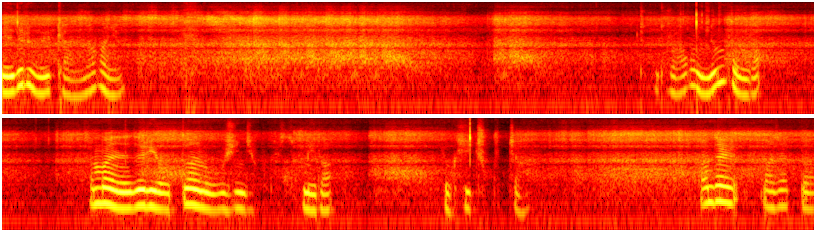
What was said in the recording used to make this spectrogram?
얘들이 왜 이렇게 안 나가냐? 하고 있는 건가? 한번 애들이 어떤 로봇인지 보겠습니다. 역시 축구장. 안 돼, 맞았다.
